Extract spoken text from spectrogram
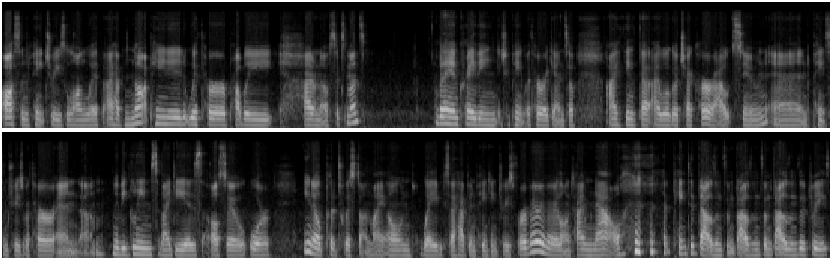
awesome to paint trees along with. I have not painted with her probably, I don't know, six months but I am craving to paint with her again. So I think that I will go check her out soon and paint some trees with her and um, maybe glean some ideas also or, you know, put a twist on my own way because I have been painting trees for a very, very long time now. painted thousands and thousands and thousands of trees.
